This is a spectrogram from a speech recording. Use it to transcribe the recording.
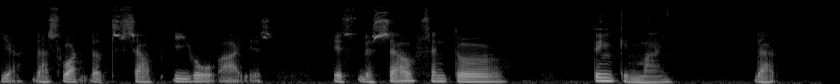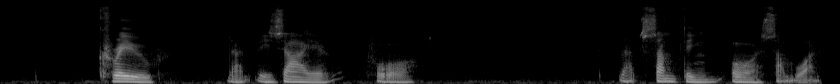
Yeah, that's what the self-ego I is. It's the self-centered thinking mind that crave, that desire for that something or someone.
